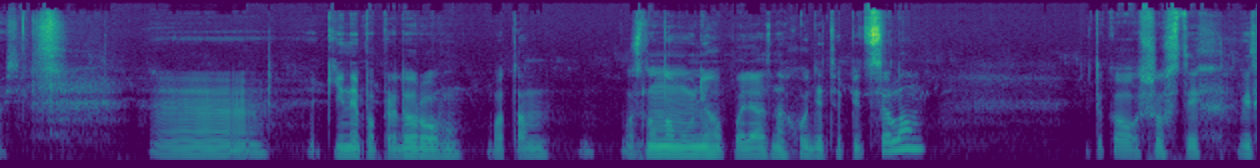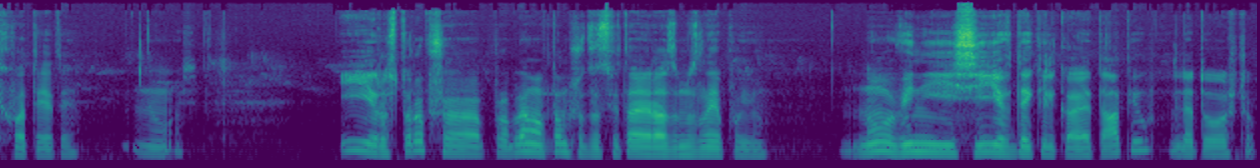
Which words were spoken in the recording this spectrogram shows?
Ось. Е, які не попри дорогу, бо там в основному в нього поля знаходяться під селом. Такого, що встиг відхватити. Ось. І розторопша проблема в тому, що зацвітає разом з липою. Ну, він її сіє в декілька етапів для того, щоб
